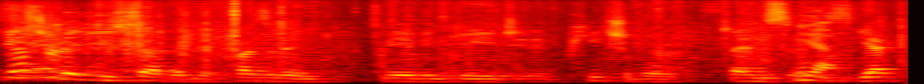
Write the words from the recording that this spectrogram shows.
Yesterday, you said that the president may have engaged in impeachable offenses. Yeah. Yet,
